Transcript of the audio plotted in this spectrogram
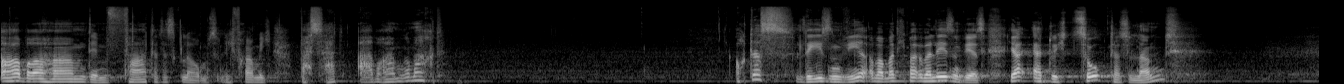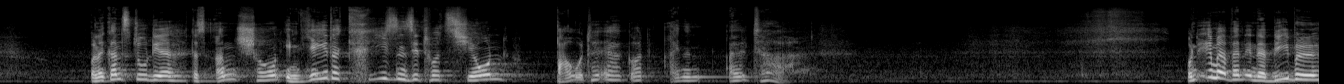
Abraham, dem Vater des Glaubens. Und ich frage mich, was hat Abraham gemacht? Auch das lesen wir, aber manchmal überlesen wir es. Ja, er durchzog das Land. Und dann kannst du dir das anschauen. In jeder Krisensituation baute er Gott einen Altar. Und immer wenn in der Bibel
